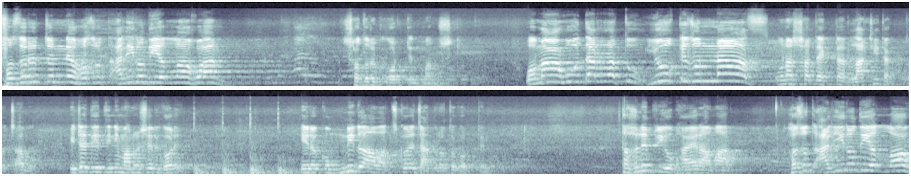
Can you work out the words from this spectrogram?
ফজরের জন্য হজরত আলী রদি আল্লাহ সতর্ক করতেন মানুষকে। ওমাহু দাররাতু ইউকিজুন নাস। ওনার সাথে একটা লাঠি থাকতো, চাবুক। এটা দিয়ে তিনি মানুষের ঘরে এরকম মৃদু আওয়াজ করে জাগ্রত করতেন। তাহলে প্রিয় ভাইয়ের আমার হজরত আলী রদি আল্লাহ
